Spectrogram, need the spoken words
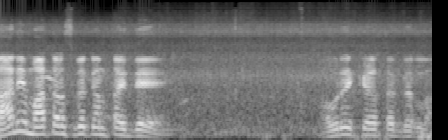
ನಾನೇ ಮಾತಾಡಿಸ್ಬೇಕಂತ ಇದ್ದೆ. ಅವರೇ ಕೇಳ್ತಾ ಇದ್ದಾರಲ್ಲ.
